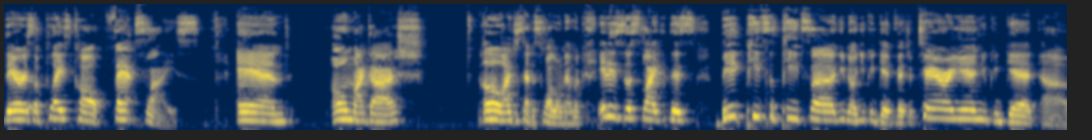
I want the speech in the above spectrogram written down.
there is a place called Fat Slice. And oh my gosh. Oh, I just had to swallow on that one. It is just like this big pizza pizza. You know, you can get vegetarian, you can get uh,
